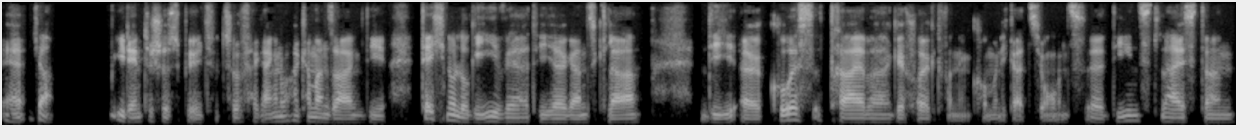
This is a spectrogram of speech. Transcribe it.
äh, ja, identisches Bild zur vergangenen Woche, kann man sagen. Die Technologiewerte hier ganz klar die äh, Kurstreiber, gefolgt von den Kommunikationsdienstleistern.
